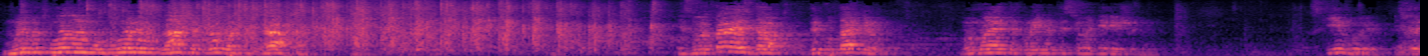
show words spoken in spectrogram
Ми виконуємо волю наших виборців. Крапка. І звертаюсь до депутатів, ви маєте прийняти сьогодні рішення. З ким ви ви?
